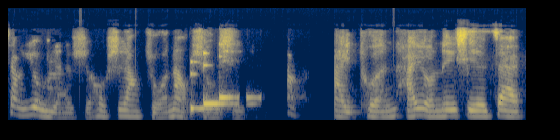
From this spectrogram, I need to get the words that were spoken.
上右眼的时候，是让左脑休息。海豚还有那些在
